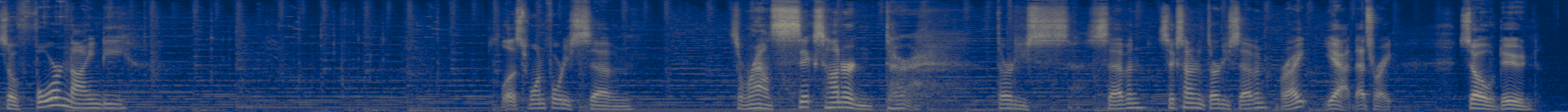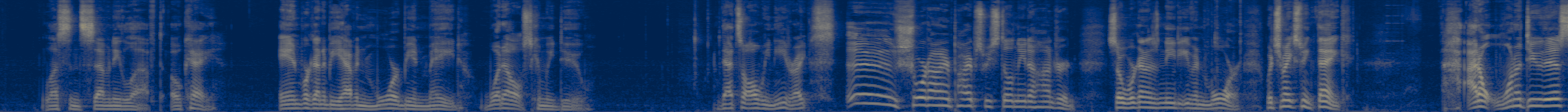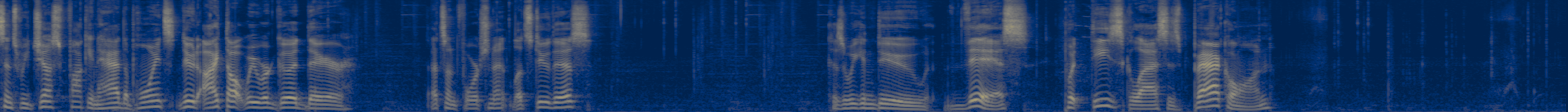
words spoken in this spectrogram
so 490 plus 147. It's around 637. 637, right? Yeah, that's right. So, dude, less than 70 left. Okay. And we're going to be having more being made. What else can we do? That's all we need, right? Ooh, short iron pipes, we still need 100. So we're going to need even more. Which makes me think, I don't want to do this since we just fucking had the points. Dude, I thought we were good there. That's unfortunate. Let's do this. Because we can do this. Put these glasses back on.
